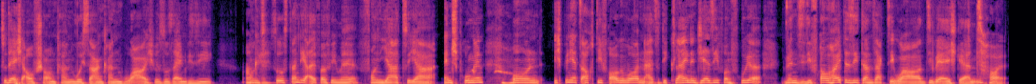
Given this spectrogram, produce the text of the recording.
zu der ich aufschauen kann, wo ich sagen kann, wow, ich will so sein wie sie. Okay. Und so ist dann die Alpha-Female von Jahr zu Jahr entsprungen. Mhm. Und ich bin jetzt auch die Frau geworden, also die kleine Jessie von früher. Wenn sie die Frau heute sieht, dann sagt sie, wow, die wäre ich gern. Toll.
